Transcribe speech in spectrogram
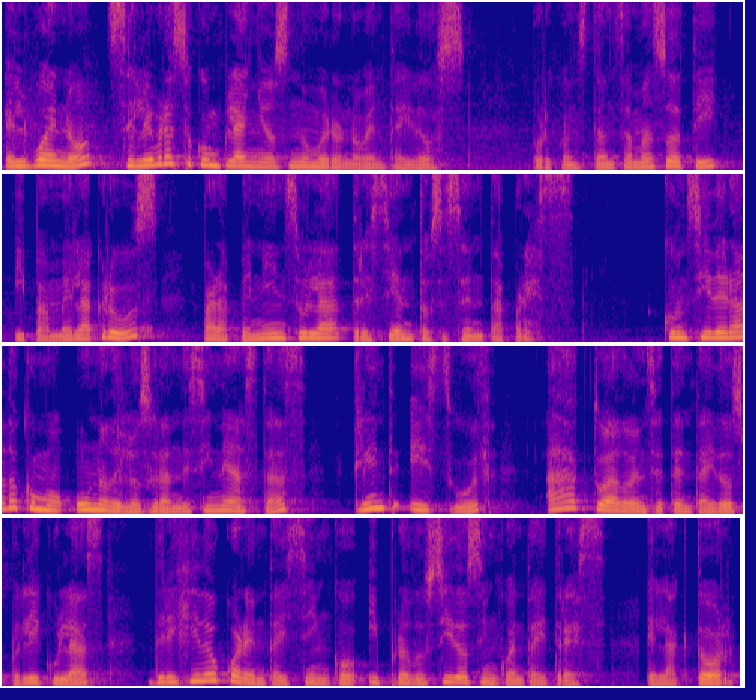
El bueno celebra su cumpleaños número 92 por Constanza Mazzotti y Pamela Cruz para Península 360 Press. Considerado como uno de los grandes cineastas, Clint Eastwood ha actuado en 72 películas, dirigido 45 y producido 53. El actor,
